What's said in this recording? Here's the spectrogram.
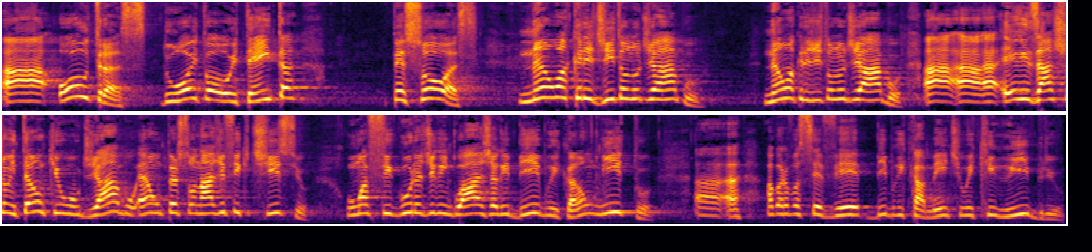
Ah, outras, do 8 ao 80, pessoas não acreditam no diabo. Não acreditam no diabo. Ah, ah, eles acham então que o diabo é um personagem fictício, uma figura de linguagem ali bíblica, um mito. Ah, agora você vê biblicamente o equilíbrio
